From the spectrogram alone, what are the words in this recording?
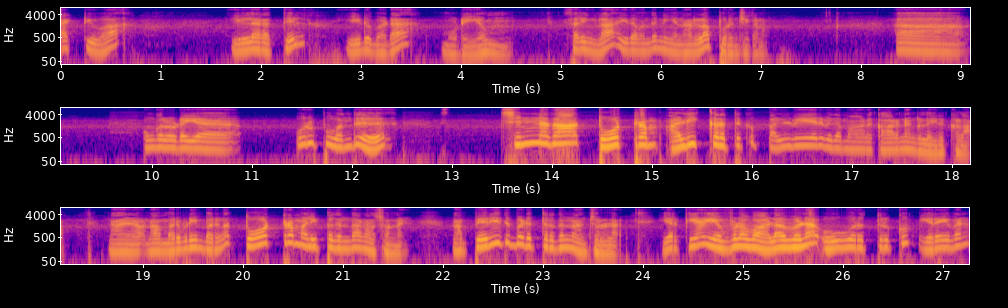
ஆக்டிவாக இல்லறத்தில் ஈடுபட முடியும். சரிங்களா? இதை வந்து நீங்கள் நல்லா புரிஞ்சுக்கணும். உங்களுடைய உறுப்பு வந்து சின்னதாக தோற்றம் அளிக்கிறதுக்கு பல்வேறு விதமான காரணங்கள் இருக்கலாம். நான் நான் மறுபடியும் பாருங்கள் தோற்றம் அளிப்பதுன்னு தான் நான் சொன்னேன். நான் பெரிதுபடுத்துறதுன்னு நான் சொல்ல இயற்கையாக எவ்வளவு அளவில் ஒவ்வொருத்தருக்கும் இறைவன்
